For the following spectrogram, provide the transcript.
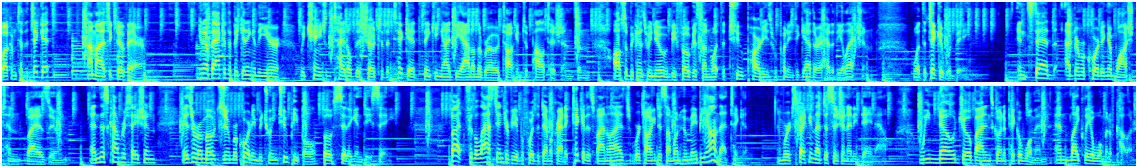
Welcome to The Ticket. I'm Isaac Dovere. You know, back at the beginning of the year, we changed the title of the show to The Ticket, thinking I'd be out on the road talking to politicians, and also because we knew it would be focused on what the two parties were putting together ahead of the election, what the ticket would be. Instead, I've been recording in Washington via Zoom, and this conversation is a remote Zoom recording between two people, both sitting in DC. But for the last interview before the Democratic ticket is finalized, we're talking to someone who may be on that ticket and we're expecting that decision any day now. We know Joe Biden's going to pick a woman, and likely a woman of color.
